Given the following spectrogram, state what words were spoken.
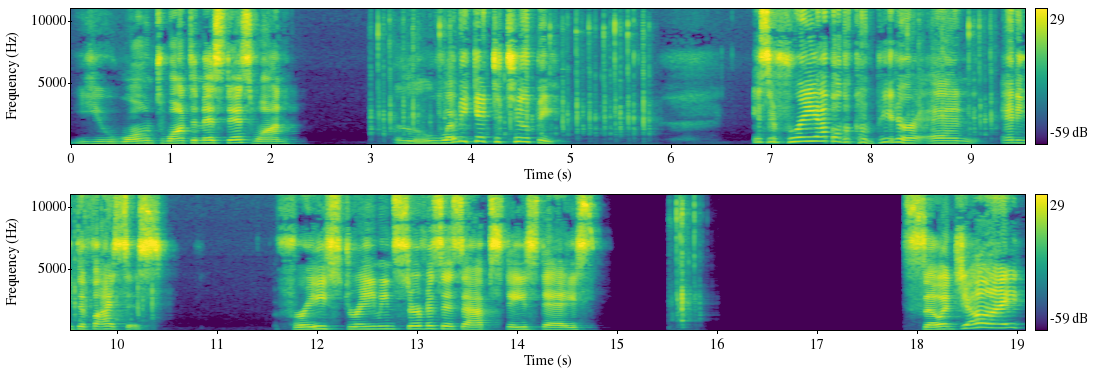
You won't want to miss this one. Let me get to Tubi. It's a free app on the computer and any devices. Free streaming services apps these days. So enjoy!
